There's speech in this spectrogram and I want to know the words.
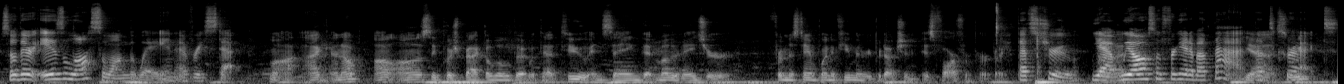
So there is loss along the way in every step. Well, I, and I'll, I'll honestly push back a little bit with that too, in saying that Mother Nature, from the standpoint of human reproduction, is far from perfect. That's true. Yeah, Uh, we also forget about that. Yeah, That's so we- correct.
